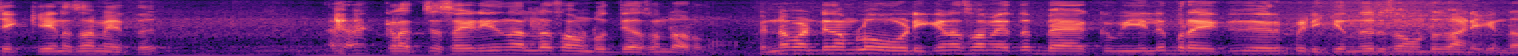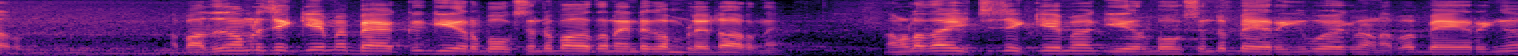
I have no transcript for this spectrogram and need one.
ചെക്ക് ചെയ്യുന്ന സമയത്ത് ക്ലച്ച് സൈഡിൽ നിന്ന് നല്ല സൗണ്ട് വ്യത്യാസം ഉണ്ടായിരുന്നു. പിന്നെ വണ്ടി നമ്മൾ ഓടിക്കുന്ന സമയത്ത് ബാക്ക് വീൽ ബ്രേക്ക് കയറി പിടിക്കുന്ന ഒരു സൗണ്ട് കാണിക്കുന്നുണ്ടായിരുന്നു. അപ്പോൾ അത് നമ്മൾ ചെക്ക് ചെയ്യുമ്പോൾ ബാക്ക് ഗിയർ ബോക്സിന്റെ ഭാഗത്താണ് അതിന്റെ കംപ്ലയിന്റ് ആയിരുന്നത് നമ്മളത് അഴിച്ച് ചെക്ക് ചെയ്യുമ്പോൾ ഗിയർ ബോക്സിന്റെ ബെയറിങ് പോയേക്കാണ് അപ്പോൾ ബെയറിങ്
